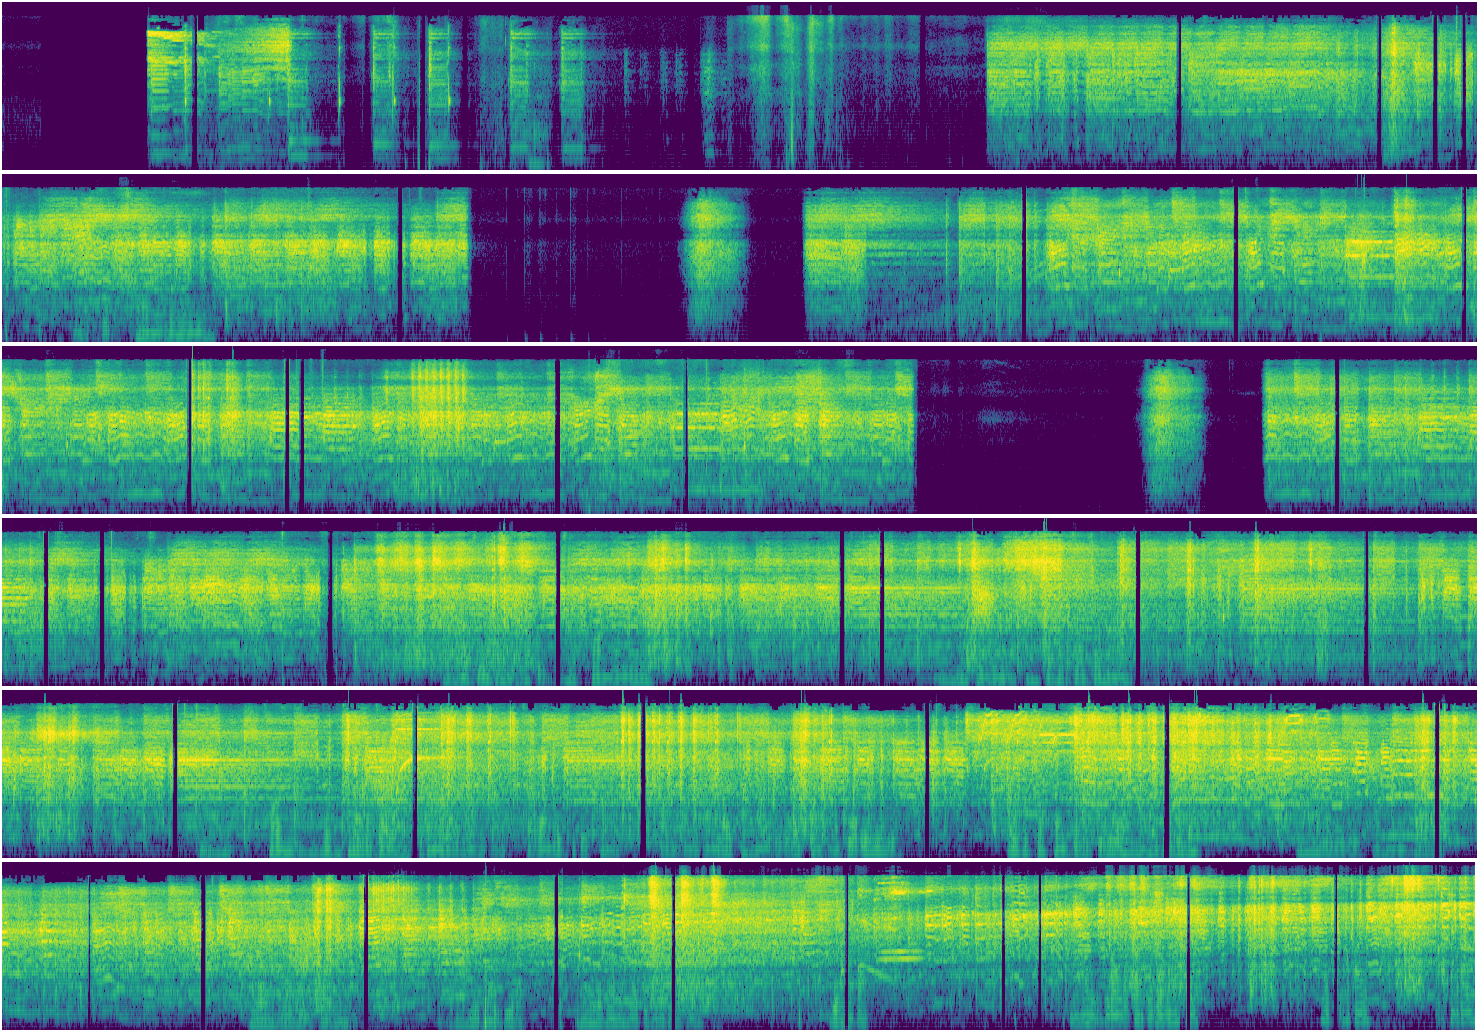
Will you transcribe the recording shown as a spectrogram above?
ปั่นปั่นไล่ปั่นโอ้โหแล้วปั่นสามตัวโอ้โหลูกกระจอกของกิโลกิโลหายไปเลยนะโอ้โหปั่นเลยครับเราเราดูปั่นไม่ได้ด้วยนี่เราจะไม่ได้ตัวเราจะดูมาก่อนไม่เราจะทำตัวเราไม่ใช่เราจะไป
